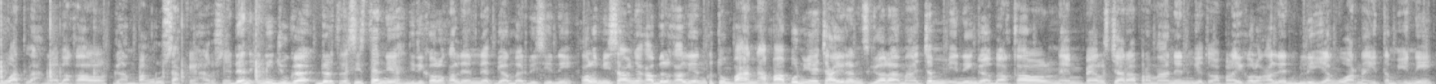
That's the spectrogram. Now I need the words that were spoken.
kuat lah, nggak bakal gampang rusak ya harusnya. Dan ini juga dirt resistant ya. Jadi kalau kalian lihat gambar di sini, kalau misalnya kabel kalian ketumpahan apa pun ya, cairan segala macem, ini nggak bakal nempel secara permanen gitu. Apalagi kalau kalian beli yang warna hitam ini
